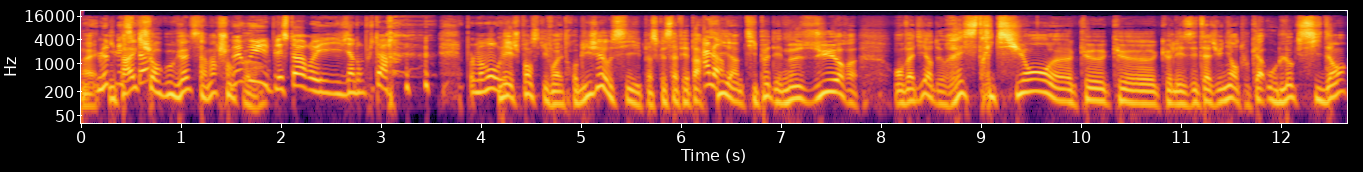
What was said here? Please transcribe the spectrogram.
Ouais. Le Il Play paraît que sur Google, ça marche encore. oui, Play Store, euh, ils viendront plus tard. Pour le moment, oui. Mais je pense qu'ils vont être obligés aussi, parce que ça fait partie Alors- un petit peu des mesures, on va dire, de restriction euh, que, que, que les États-Unis, en tout cas, ou l'Occident,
